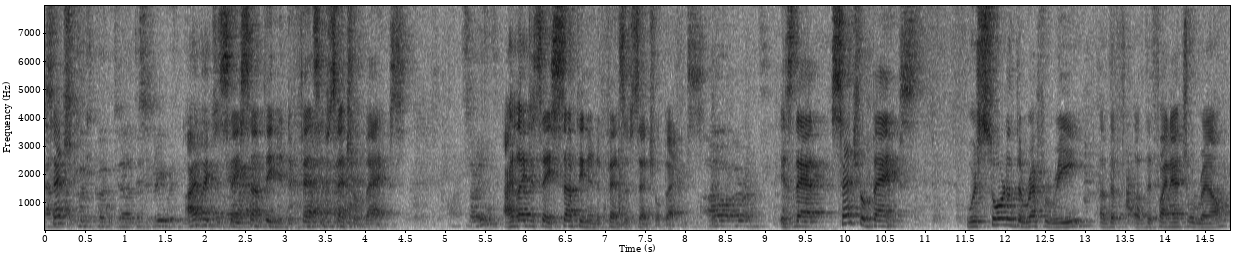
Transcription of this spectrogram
I could, could uh, disagree with. I'd like to say something in defense of central banks. Sorry? I'd like to say something in defense of central banks. Oh, all right. Is that central banks were sort of the referee of the, of the financial realm.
